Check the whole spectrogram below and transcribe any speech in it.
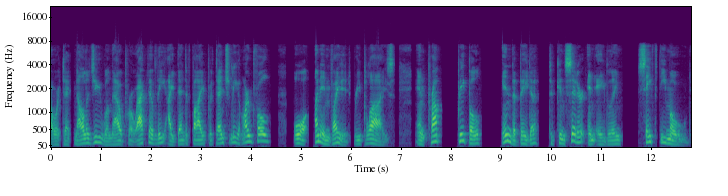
our technology will now proactively identify potentially harmful or uninvited replies and prompt people in the beta to consider enabling safety mode.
